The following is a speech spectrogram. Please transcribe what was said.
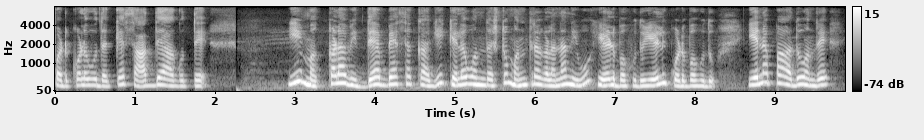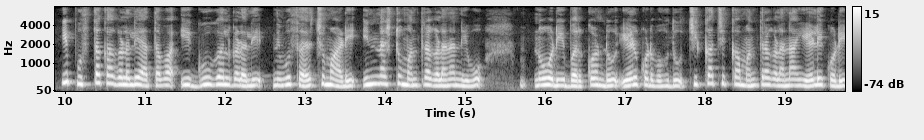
ಪಡ್ಕೊಳ್ಳುವುದಕ್ಕೆ ಸಾಧ್ಯ ಆಗುತ್ತೆ. ಈ ಮಕ್ಕಳ ವಿದ್ಯಾಭ್ಯಾಸಕ್ಕಾಗಿ ಕೆಲವೊಂದಷ್ಟು ಮಂತ್ರಗಳನ್ನು ನೀವು ಹೇಳಬಹುದು, ಹೇಳಿಕೊಡಬಹುದು. ಏನಪ್ಪ ಅದು ಅಂದರೆ, ಈ ಪುಸ್ತಕಗಳಲ್ಲಿ ಅಥವಾ ಈ ಗೂಗಲ್ಗಳಲ್ಲಿ ನೀವು ಸರ್ಚ್ ಮಾಡಿ ಇನ್ನಷ್ಟು ಮಂತ್ರಗಳನ್ನು ನೀವು ನೋಡಿ ಬರ್ಕೊಂಡು ಹೇಳ್ಕೊಡಬಹುದು. ಚಿಕ್ಕ ಚಿಕ್ಕ ಮಂತ್ರಗಳನ್ನು ಹೇಳಿಕೊಡಿ.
